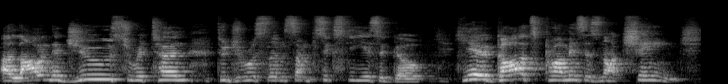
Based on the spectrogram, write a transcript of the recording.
allowing the Jews to return to Jerusalem some 60 years ago. Here, God's promise has not changed.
